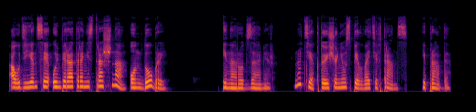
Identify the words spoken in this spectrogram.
Аудиенция у императора не страшна, он добрый. И народ замер. Ну, те, кто еще не успел войти в транс. И правда,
